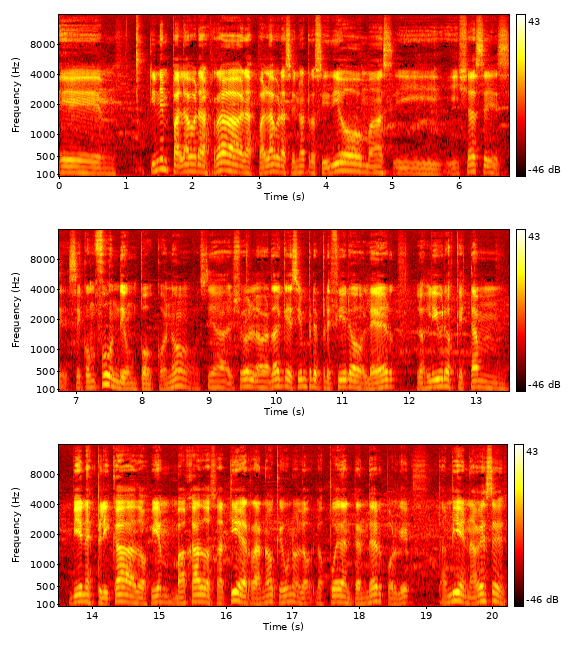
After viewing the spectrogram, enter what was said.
eh, tienen palabras raras, palabras en otros idiomas y, ya se, se, se, confunde un poco, ¿no? O sea, yo la verdad que siempre prefiero leer los libros que están bien explicados, bien bajados a tierra, ¿no? Que uno lo, los pueda entender porque también a veces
